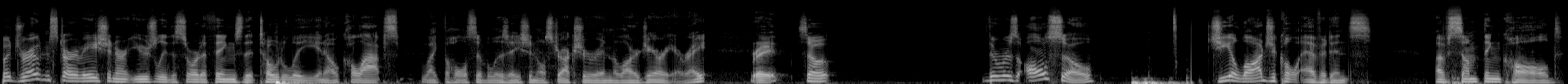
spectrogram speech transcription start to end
But drought and starvation aren't usually the sort of things that totally, you know, collapse like the whole civilizational structure in the large area, right? Right. So there was also geological evidence of something called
